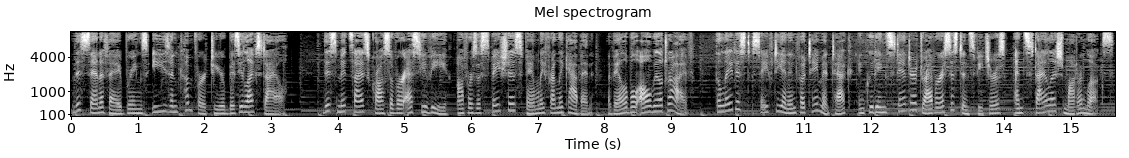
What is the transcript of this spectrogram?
this Santa Fe brings ease and comfort to your busy lifestyle. This midsize crossover SUV offers a spacious, family-friendly cabin, available all-wheel drive, the latest safety and infotainment tech, including standard driver assistance features and stylish modern looks.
